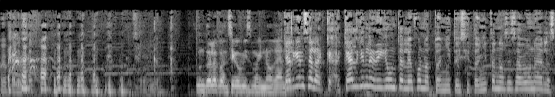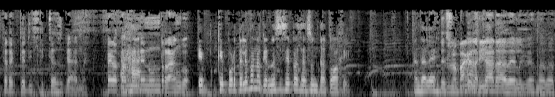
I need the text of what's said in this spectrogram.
me parece. Un duelo consigo mismo y no que gana. alguien se la, que, que alguien le diga un teléfono a Toñito y si Toñito no se sabe una de las características gana. Pero también Ajá. en un rango Que, que por teléfono que no se sepa se hace un tatuaje. Ándale. de, su- Lo pagan, de la sí. cara del ganador.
